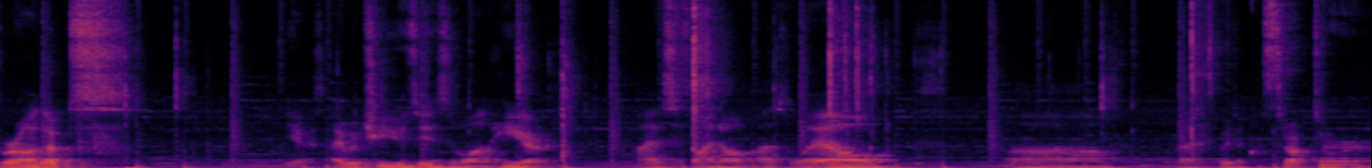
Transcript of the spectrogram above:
products. Yes I will choose this one here as final as well. Um, let's create a constructor.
